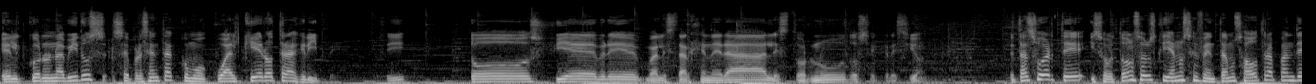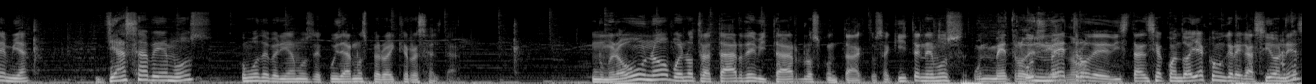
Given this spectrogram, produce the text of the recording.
El coronavirus se presenta como cualquier otra gripe, ¿sí? Tos, fiebre, malestar general, estornudo, secreción. De tal suerte, y sobre todo nosotros que ya nos enfrentamos a otra pandemia, ya sabemos cómo deberíamos de cuidarnos, pero hay que resaltar. Número uno, bueno, tratar de evitar los contactos. Aquí tenemos un metro de, un metro de distancia. Cuando haya congregaciones,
